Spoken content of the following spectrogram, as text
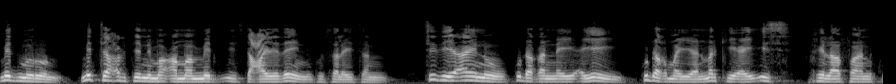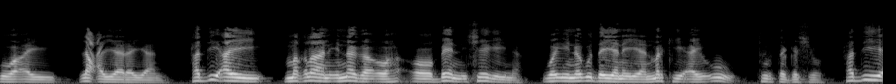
mid murun mid saaxiibtinimo ama mid isdacayadayn ku salaysan. Sidii aynu ku dhaqannay ayay ku dhaqmayaan markii ay is khilaafaan kuwa ay la cayaarayaan. Haddii ay maqlaan innaga oo been sheegayna way inagu dayanayaan markii ay u suurta gasho. Haddii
